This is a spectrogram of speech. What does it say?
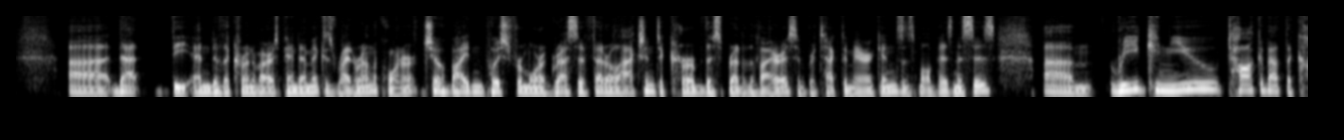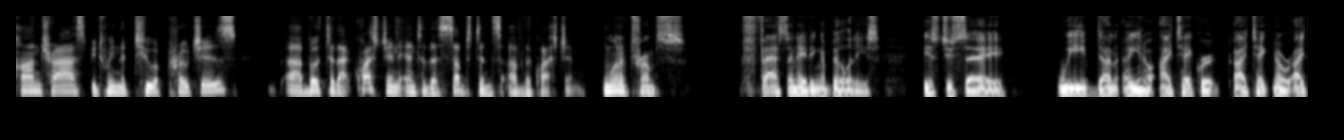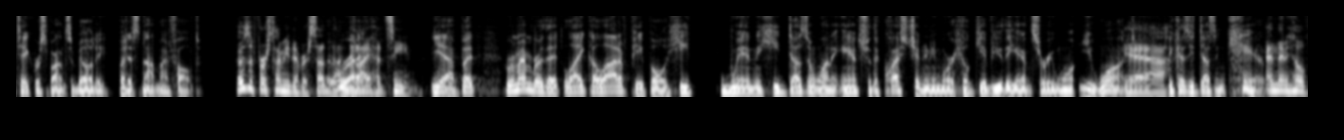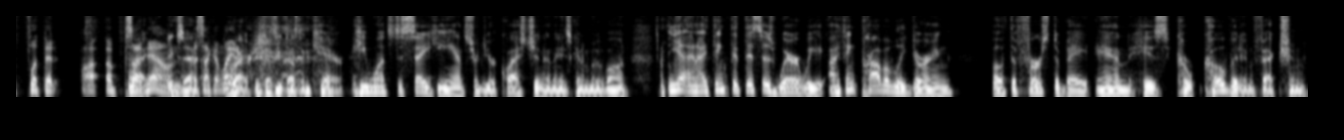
uh, that the end of the coronavirus pandemic is right around the corner. Joe Biden pushed for more aggressive federal action to curb the spread of the virus and protect Americans and small businesses. Um, Reed, can you talk about the contrast between the two approaches, uh, both to that question and to the substance of the question? one of Trump's fascinating abilities is to say, "We've done. Uh, you know, I take re- I take no I take responsibility, but it's not my fault." That was the first time he'd ever said that Right. that I had seen. Yeah, but remember that, like a lot of people, he when he doesn't want to answer the question anymore, he'll give you the answer he want you want Yeah. because he doesn't care. And then he'll flip it uh, upside Right, down exactly. a second later. Right, because he doesn't care. He wants to say he answered your question and then he's going to move on. Yeah, and I think that this is where we, I think probably during both the first debate and his COVID infection,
